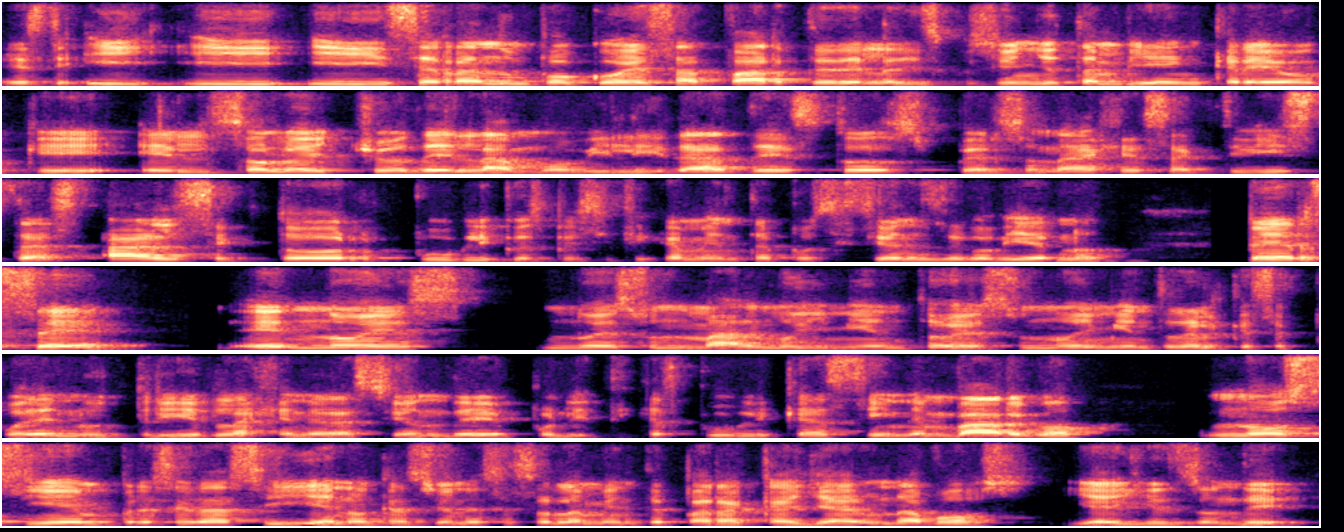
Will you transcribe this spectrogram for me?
Este, y, y, y, cerrando un poco esa parte de la discusión, yo también creo que el solo hecho de la movilidad de estos personajes activistas al sector público, específicamente a posiciones de gobierno, per se eh, no, es, no es un mal movimiento, es un movimiento del que se puede nutrir la generación de políticas públicas, sin embargo, no siempre será así, en ocasiones es solamente para callar una voz y ahí es donde,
